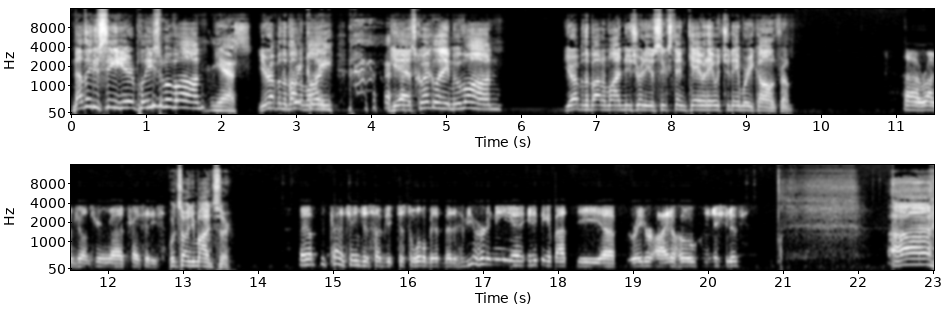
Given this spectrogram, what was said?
Nothing to see here. Please move on. Yes. You're up in the bottom Quickly. line. yes, quickly, move on. You're up at the bottom line. News Radio 610 K. What's your name? Where are you calling from? Uh, Ron Jones here in uh, Tri Cities. What's on your mind, sir? Uh, kind of change the subject just a little bit, but have you heard any uh, anything about the uh, Greater Idaho Initiative? Uh,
